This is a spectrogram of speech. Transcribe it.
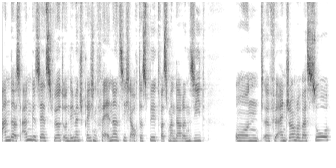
anders angesetzt wird und dementsprechend verändert sich auch das Bild, was man darin sieht. Und äh, für ein Genre, was so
